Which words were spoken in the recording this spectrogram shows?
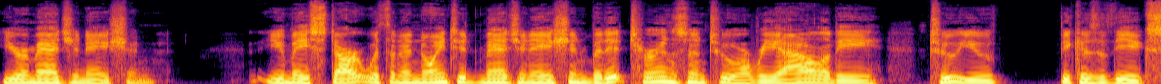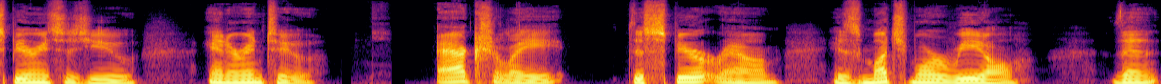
your imagination. You may start with an anointed imagination, but it turns into a reality to you because of the experiences you enter into. Actually, the spirit realm is much more real than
